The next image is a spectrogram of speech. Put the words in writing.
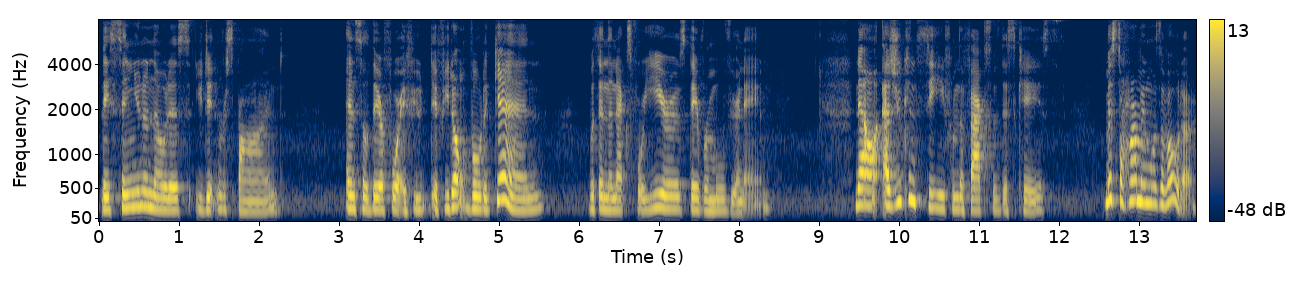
They send you a notice, you didn't respond. And so therefore if you if you don't vote again within the next 4 years, they remove your name. Now, as you can see from the facts of this case, Mr. Harmon was a voter.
